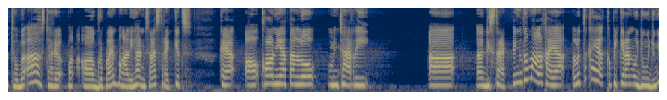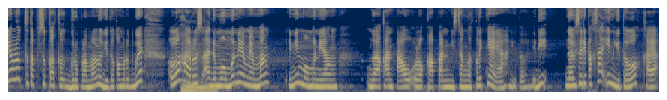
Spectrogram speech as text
coba ah cari eh, grup lain pengalihan misalnya Stray Kids kayak eh, kalau niatan lu mencari eh, eh, distracting itu malah kayak lu tuh kayak kepikiran ujung-ujungnya lu tetap suka ke grup lama lu gitu. Kalau menurut gue lo harus ada momen yang memang ini momen yang nggak akan tahu lo kapan bisa ngekliknya ya gitu. Jadi nggak bisa dipaksain gitu. Kayak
